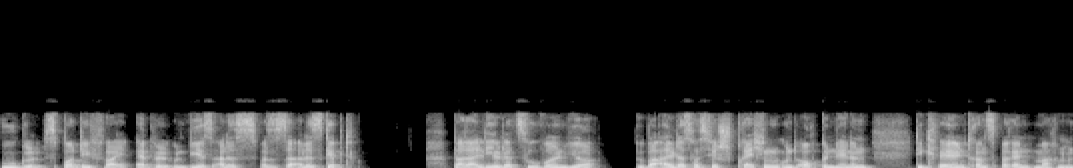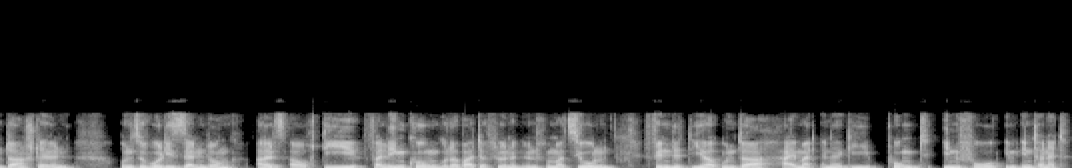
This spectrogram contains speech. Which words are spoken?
Google, Spotify, Apple und wie es alles, was es da alles gibt. Parallel dazu wollen wir über all das, was wir sprechen und auch benennen, die Quellen transparent machen und darstellen. Und sowohl die Sendung als auch die Verlinkung oder weiterführenden Informationen findet ihr unter heimatenergie.info im Internet.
